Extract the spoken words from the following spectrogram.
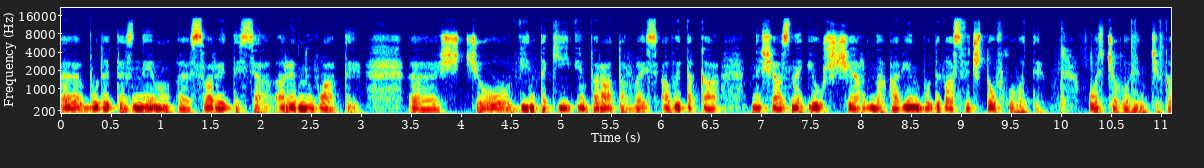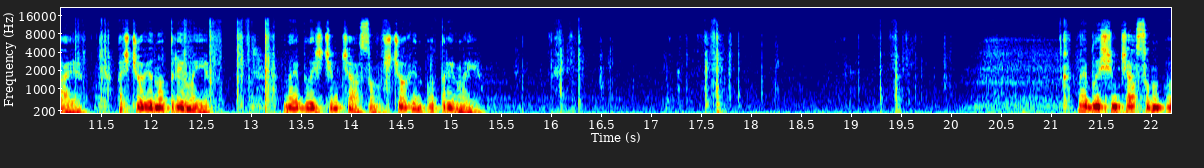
Е, Будете з ним е, сваритися, ревнувати, що він такий імператор весь, а ви така нещасна і ущербна, а він буде вас відштовхувати. Ось чого він чекає. А що він отримає найближчим часом? Що він отримає? Найближчим часом е,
